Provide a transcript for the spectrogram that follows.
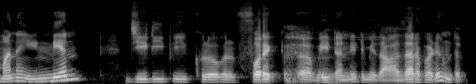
మన ఇండియన్ జీడిపి గ్లోబల్ ఫొరెక్ వీటన్నిటి మీద ఆధారపడి ఉంటుంది.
